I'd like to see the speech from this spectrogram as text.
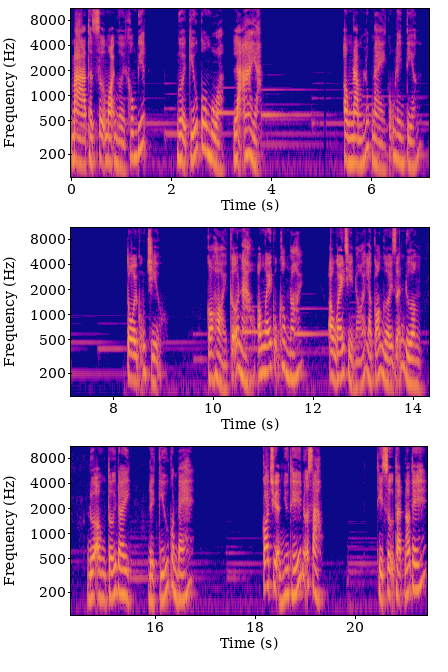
Mà thật sự mọi người không biết người cứu cô mùa là ai à? Ông Năm lúc này cũng lên tiếng. Tôi cũng chịu. Có hỏi cỡ nào ông ấy cũng không nói. Ông ấy chỉ nói là có người dẫn đường đưa ông tới đây để cứu con bé. Có chuyện như thế nữa sao? Thì sự thật nó thế.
